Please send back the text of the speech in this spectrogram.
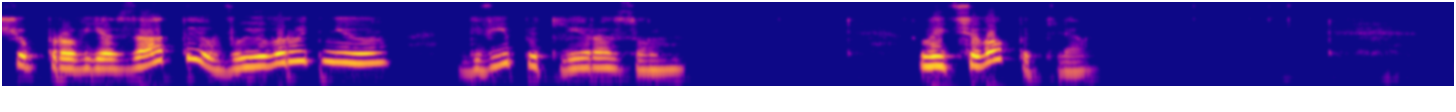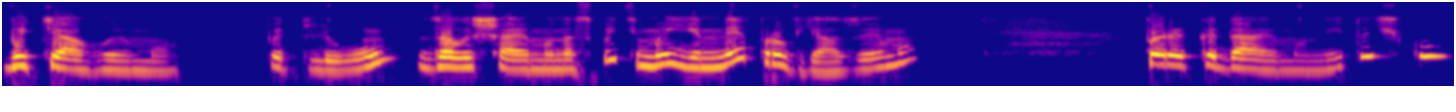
щоб пров'язати виворотньою дві петлі разом. Лицьова петля. Витягуємо петлю, залишаємо на спиці, ми її не пров'язуємо. Перекидаємо ниточку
